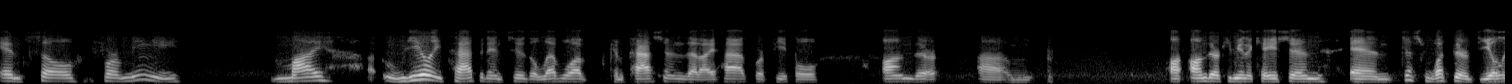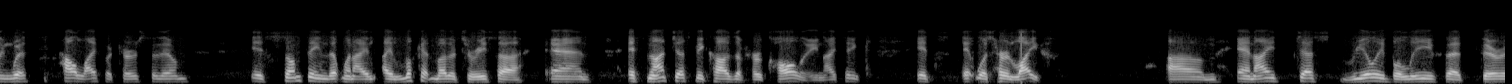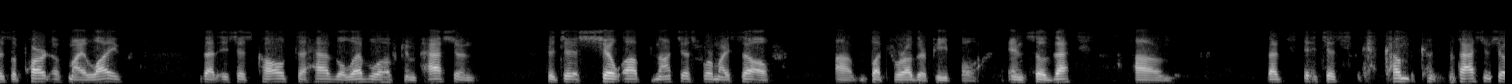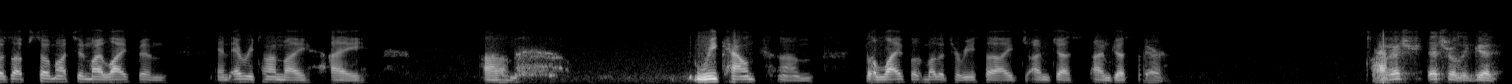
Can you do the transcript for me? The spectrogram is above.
and so for me, my really tapping into the level of compassion that I have for people on their um, on their communication and just what they're dealing with, how life occurs to them, is something that when I, I look at Mother Teresa, and it's not just because of her calling. I think it's it was her life, um, and I just really believe that there is a part of my life that is just called to have the level of compassion to just show up not just for myself, um, but for other people. And so that's um, that's it. Just come, compassion shows up so much in my life, and and every time I I um, recount um, the life of Mother Teresa, I, I'm just I'm just there. Wow, that's that's really good.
